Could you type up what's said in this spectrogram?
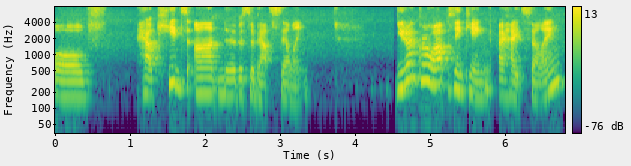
of how kids aren't nervous about selling. You don't grow up thinking, I hate selling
